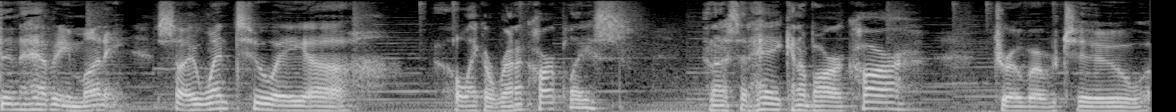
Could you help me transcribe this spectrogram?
Didn't have any money, so I went to a uh, like a rent a car place, and I said, "Hey, can I borrow a car?" Drove over to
